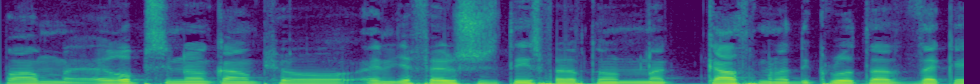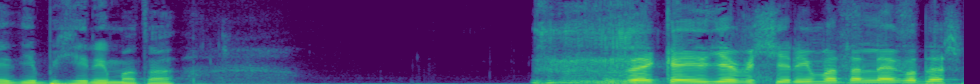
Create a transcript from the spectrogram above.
πάμε. Εγώ ψήνω να κάνω πιο ενδιαφέρουσες συζητήσεις πέρα από το να κάθομαι να αντικρούω τα 10 ίδια επιχειρήματα. Δέκα ίδια επιχειρήματα λέγοντας.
